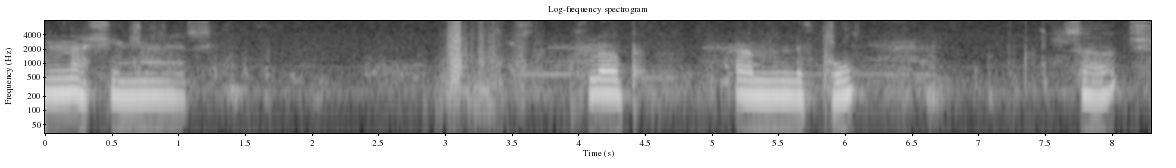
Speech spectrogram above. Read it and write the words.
Nationality. Club um, Liverpool. Search.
